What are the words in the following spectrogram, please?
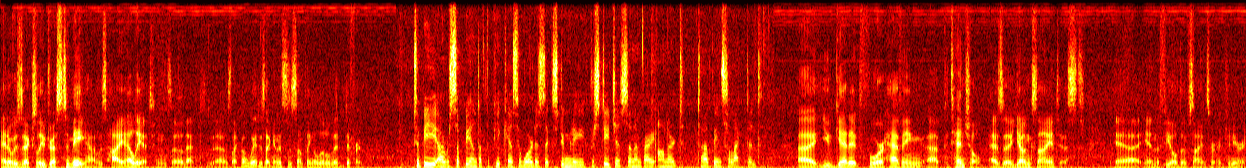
and it was actually addressed to me. I was Hi Elliot, and so that I was like, oh, wait a second, this is something a little bit different. To be a recipient of the PECASE award is extremely prestigious, and I'm very honored to have been selected. Uh, you get it for having uh, potential as a young scientist uh, in the field of science or engineering.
